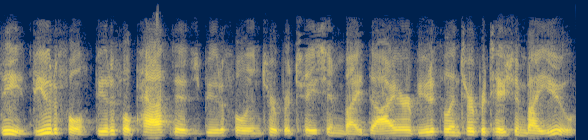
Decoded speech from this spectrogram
see. Beautiful, beautiful passage, beautiful interpretation by Dyer, beautiful interpretation by you.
